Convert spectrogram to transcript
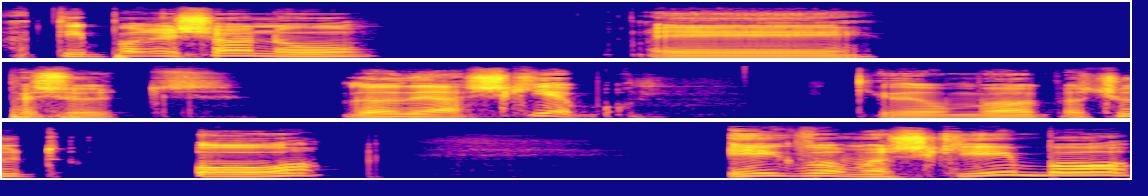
הטיפ הראשון הוא אה, פשוט לא להשקיע בו, זה מאוד פשוט, או אם כבר משקיעים בו,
